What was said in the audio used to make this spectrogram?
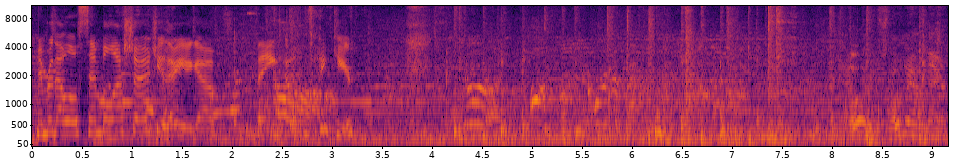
Remember that little symbol I showed you? There you go. Thank, oh, thank you. Oh, slow down there.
